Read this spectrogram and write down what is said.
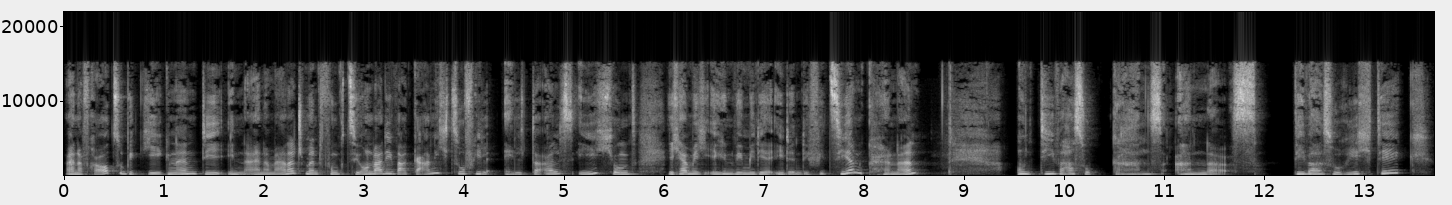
einer Frau zu begegnen, die in einer Managementfunktion war, die war gar nicht so viel älter als ich und ich habe mich irgendwie mit ihr identifizieren können. Und die war so ganz anders. Die war so richtig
